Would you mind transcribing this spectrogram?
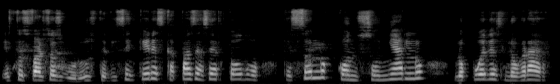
estos falsos gurús te dicen que eres capaz de hacer todo, que solo con soñarlo lo puedes lograr.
